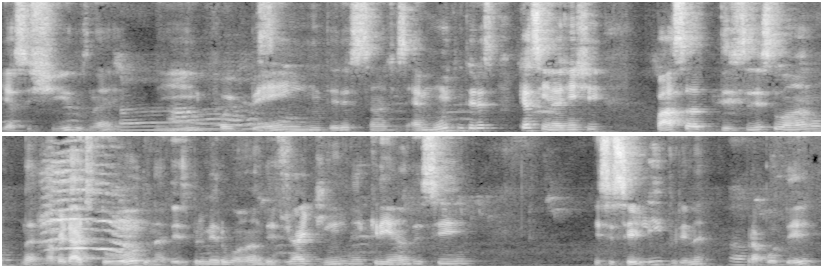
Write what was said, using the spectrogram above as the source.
ir assisti-los, né? Ah, e foi olha bem interessante. assim. É muito interessante. Porque assim, né, a gente passa desde o sexto ano, né, na verdade todo, né, desde o primeiro ano, desde o jardim, né, criando esse, esse ser livre, né, Aham. para poder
